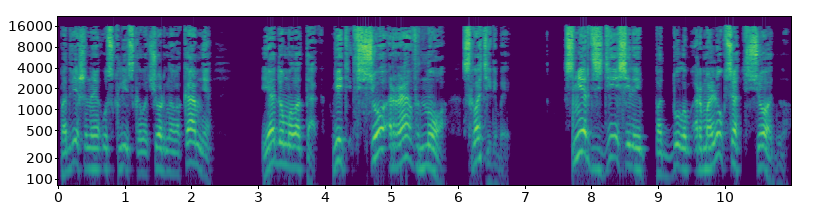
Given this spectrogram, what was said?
Подвешенная у склизкого черного камня, я думала так: ведь все равно схватили бы. Смерть здесь или под дулом армалюкса все одно.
